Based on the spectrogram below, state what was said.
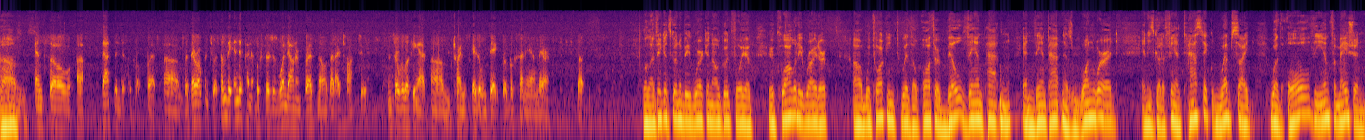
Um, and so uh, that's been difficult, but uh, but they're open to it. Some of the independent bookstores, there's one down in Fresno that I talked to, and so we're looking at um, trying to schedule a date for a book signing on there. Well, I think it's going to be working out good for you. You're a quality writer. Uh, we're talking with the author Bill Van Patten, and Van Patten is one word, and he's got a fantastic website with all the information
